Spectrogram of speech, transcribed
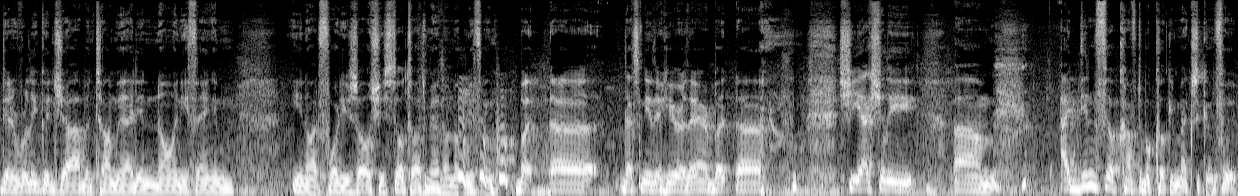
did a really good job in telling me I didn't know anything. And, you know, at 40 years old, she still tells me I don't know anything. but uh, that's neither here or there. But uh, she actually. Um, I didn't feel comfortable cooking Mexican food.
